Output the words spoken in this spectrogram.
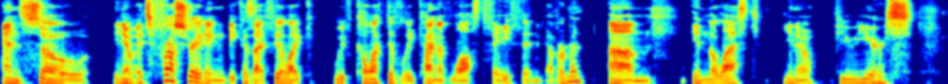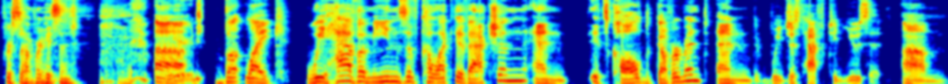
and so, you know, it's frustrating because I feel like we've collectively kind of lost faith in government um, in the last, you know, few years for some reason. Uh, Weird. but like we have a means of collective action and it's called government and we just have to use it. Um,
